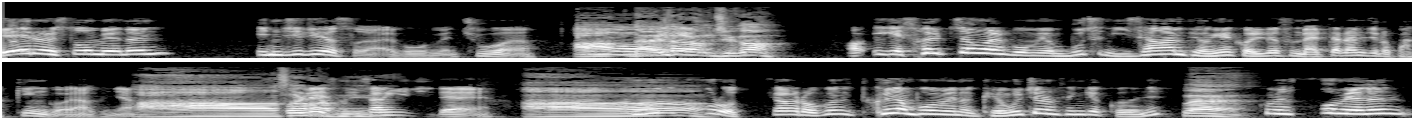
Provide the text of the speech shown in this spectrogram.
얘를 쏘면은 인질이었어요. 알고 보면 죽어요. 아, 날다람쥐가? 어, 이게 설정을 보면 무슨 이상한 병에 걸려서 날다람쥐로 바뀐 거야, 그냥. 아, 원래 사람이. 정상인인데. 아. 그걸 어떻게 알아? 그냥, 그냥 보면은 괴물처럼 생겼거든요? 네. 그러면 쏘면은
